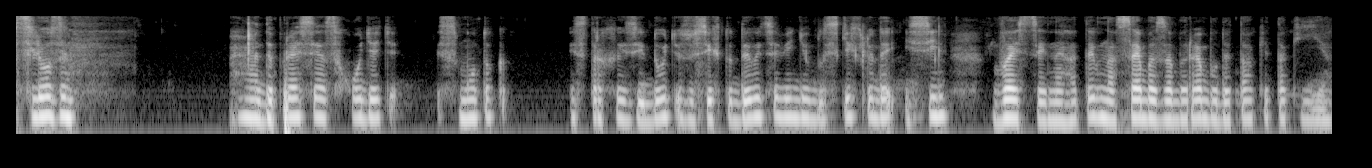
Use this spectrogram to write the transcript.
сльози, депресія сходять, смуток і страхи. Зійдуть з усіх, хто дивиться відео, близьких людей, і сіль. Весь цей негатив на себе забере, буде так і так і є.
